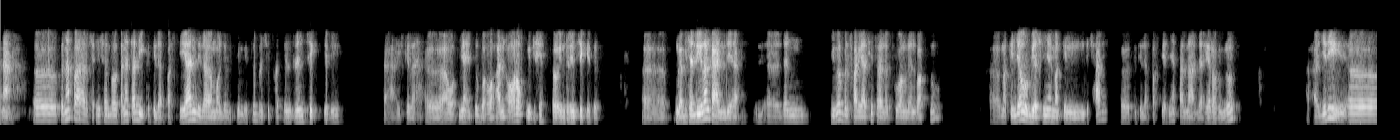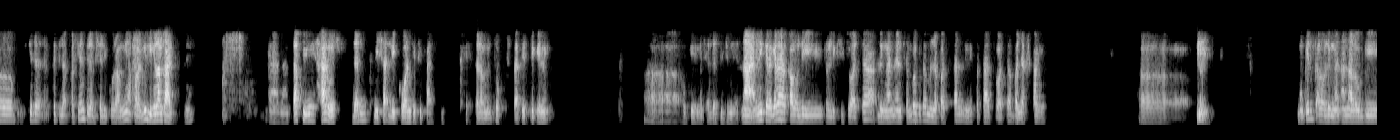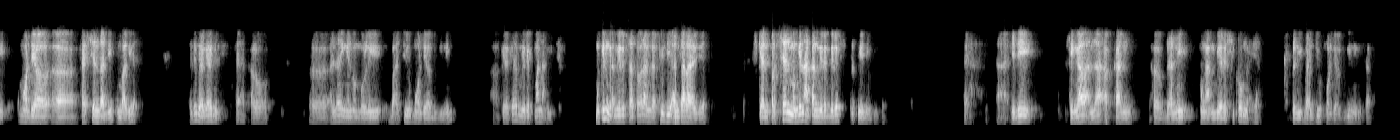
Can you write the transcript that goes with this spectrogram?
Nah, eh, kenapa harus ensemble? Karena tadi ketidakpastian di dalam model iklim itu bersifat intrinsik. Jadi nah, istilah eh, awamnya itu bawaan orok gitu ya. Kalau intrinsik itu eh, nggak bisa dihilangkan dia Eh, dan juga bervariasi terhadap ruang dan waktu. Eh, makin jauh biasanya makin besar eh, ketidakpastiannya karena ada error growth. Jadi tidak ketidakpastian tidak bisa dikurangi, apalagi dihilangkan. Ya. Nah, nah, tapi harus dan bisa dikuantifikasi dalam bentuk statistik ini. Uh, Oke, okay, masih ada tujuh menit. Nah, ini kira-kira kalau di prediksi cuaca dengan ensemble kita mendapatkan ini peta cuaca banyak sekali. Uh, mungkin kalau dengan analogi model uh, fashion tadi kembali ya, itu kira-kira gini. Ya, kalau uh, Anda ingin membeli baju model begini, kira-kira uh, mirip mana gitu? Mungkin nggak mirip satu orang, tapi di antara ya sekian persen mungkin akan mirip-mirip seperti ini gitu. Ya, nah, jadi tinggal anda akan uh, berani mengambil resiko nggak ya beli baju model begini misalnya.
